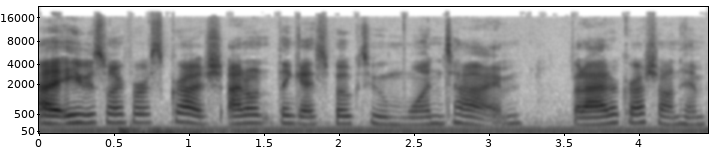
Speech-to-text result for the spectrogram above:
I, he was my first crush. I don't think I spoke to him one time, but I had a crush on him,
